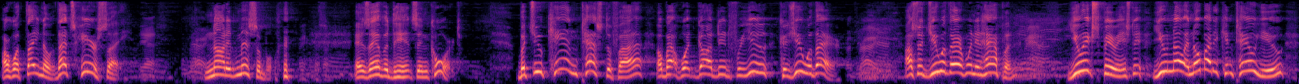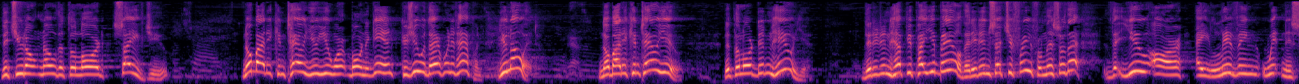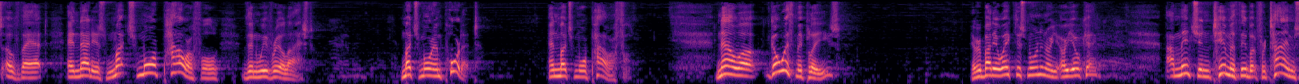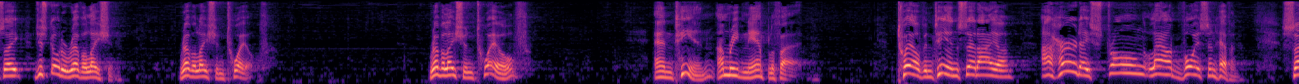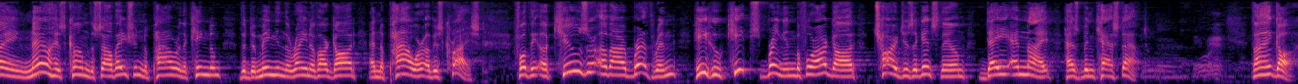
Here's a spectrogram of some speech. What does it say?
or what they know. That's hearsay, not admissible as evidence in court. But you can testify about what God did for you because you were there. I said, You were there when it happened. You experienced it. You know, and nobody can tell you that you don't know that the Lord saved you. Nobody can tell you you weren't born again because you were there when it happened. You know it. Nobody can tell you that the Lord didn't heal you, that He didn't help you pay your bill, that He didn't set you free from this or that. That you are a living witness of that, and that is much more powerful than we've realized much more important and much more powerful. Now, uh, go with me, please. Everybody awake this morning? Are you, are you okay? I mentioned Timothy, but for time's sake, just go to Revelation. Revelation 12. Revelation 12 and 10. I'm reading the Amplified. 12 and 10 said, I, uh, I heard a strong, loud voice in heaven saying, Now has come the salvation, the power, and the kingdom, the dominion, the reign of our God, and the power of his Christ. For the accuser of our brethren, he who keeps bringing before our God charges against them day and night, has been cast out. Thank God.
